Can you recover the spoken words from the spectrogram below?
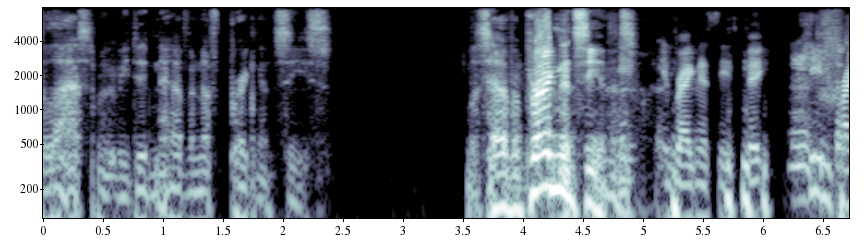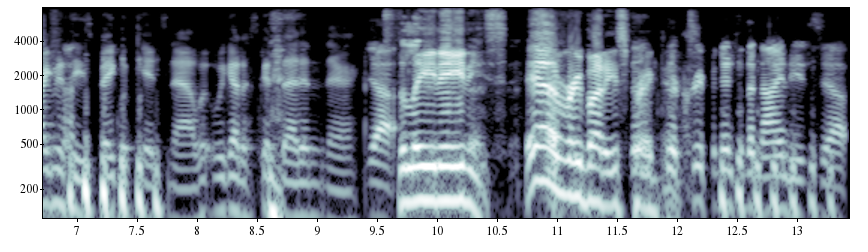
The last movie didn't have enough pregnancies. Let's have a pregnancy in this. Teen pregnancy's big. Teen pregnancy's big with kids now. We, we got to get that in there. Yeah. It's the late 80s. Everybody's They're, pregnant. they're creeping into the 90s. Yeah.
